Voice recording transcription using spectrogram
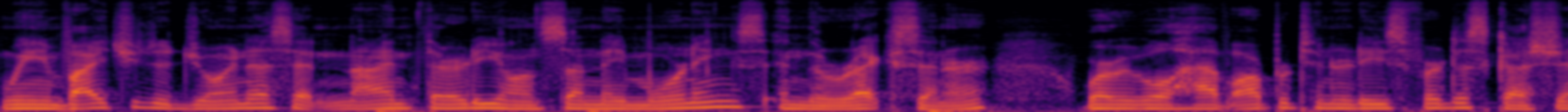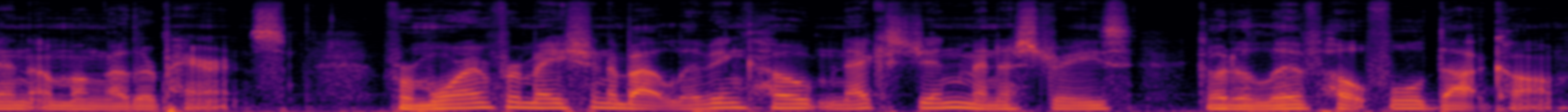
We invite you to join us at 9:30 on Sunday mornings in the Rec Center, where we will have opportunities for discussion among other parents. For more information about Living Hope Next Gen Ministries, go to livehopeful.com.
